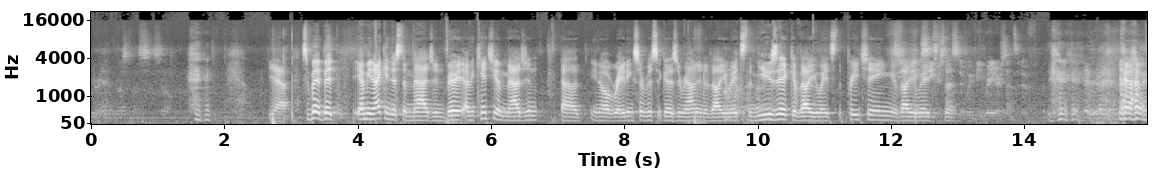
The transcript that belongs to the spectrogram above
You're ahead of the rest of us, so. Yeah. So, but but I mean, I can just imagine. Very. I mean, can't you imagine? Uh, you know, a rating service that goes around and evaluates the music, evaluates the preaching, evaluates the. sensitive, we'd be radar sensitive. yeah.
